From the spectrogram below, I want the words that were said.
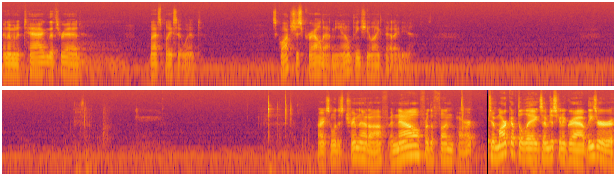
and I'm going to tag the thread last place it went. Squatch just growled at me. I don't think she liked that idea. All right, so we'll just trim that off. And now for the fun part. To mark up the legs, I'm just gonna grab, these are,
